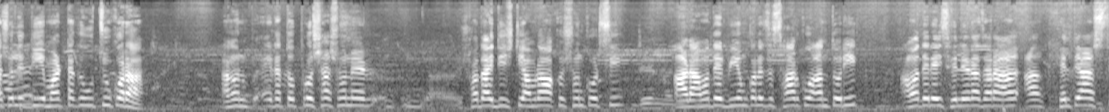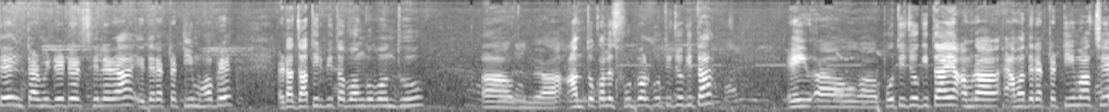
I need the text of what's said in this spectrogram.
আসলে দিয়ে মাঠটাকে উঁচু করা। এখন এটা তো প্রশাসনের সদাই দৃষ্টি আমরা আকর্ষণ করছি। আর আমাদের বিএম কলেজের স্যার খুব আন্তরিক। আমাদের এই ছেলেরা যারা খেলতে আসছে ইন্টারমিডিয়েটের ছেলেরা এদের একটা টিম হবে। এটা জাতির পিতা বঙ্গবন্ধু। আন্ত কলেজ ফুটবল প্রতিযোগিতা। এই প্রতিযোগিতায় আমরা, আমাদের একটা টিম আছে।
